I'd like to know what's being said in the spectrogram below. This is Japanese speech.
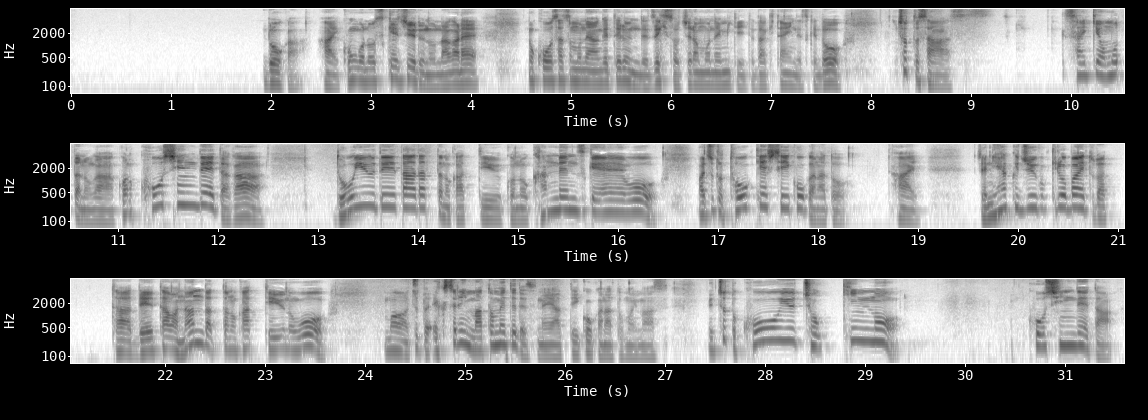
動画、はい、今後のスケジュールの流れの考察もね、上げてるんで、ぜひそちらもね、見ていただきたいんですけど、ちょっとさ、最近思ったのが、この更新データが、どういうデータだったのかっていう、この関連付けを、まあ、ちょっと統計していこうかなと。はい。じゃあ 215KB だったたデータは何だったのかっていうのを、まあちょっと Excel にまとめてですね、やっていこうかなと思います。でちょっとこういう直近の更新データ、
